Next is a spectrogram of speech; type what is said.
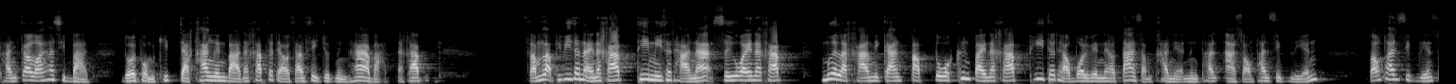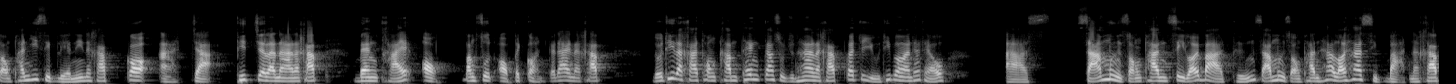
31,950 บาท โดยผมคิดจากค่าเงินบาทนะครับแถวๆ34.15 บาทนะครับสำหรับพี่ๆท่านไหนนะครับ ที่มีสถานะซื้อไว้นะครับ เมื่อราคามีการปรับตัวขึ้นไปนะครับ ที่แถวๆบริเวณแนวต้านสำคัญเนี่ย1,000อ่า2,010 เหรียญ2,010 เหรียญ2,020 เหรียญนี้นะครับ ก็อาจจะพิจารณานะครับ แบ่งขายออกบางส่วนออกไปก่อนก็ได้นะครับ โดยที่ราคาทองคำแท่ง 90.5 นะครับ ก็จะอยู่ที่ประมาณแถวๆอ่า32,400 บาทถึง 32,550 บาทนะครับ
